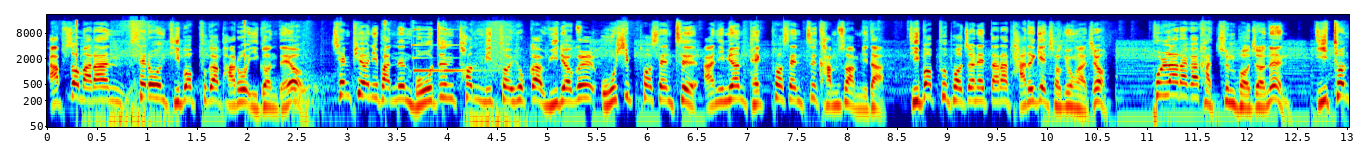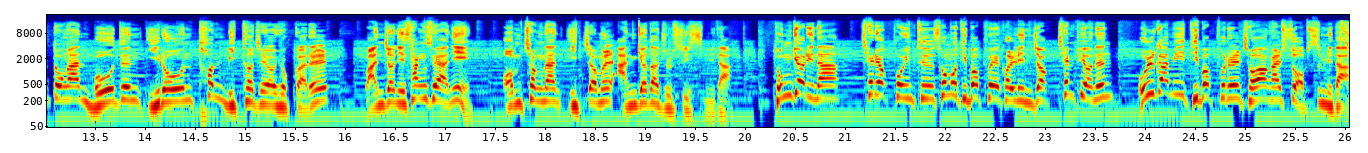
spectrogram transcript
앞서 말한 새로운 디버프가 바로 이건데요. 챔피언이 받는 모든 턴 미터 효과 위력을 50% 아니면 100% 감소합니다. 디버프 버전에 따라 다르게 적용하죠. 폴라라가 갖춘 버전은 2턴 동안 모든 이로운 턴 미터 제어 효과를 완전히 상쇄하니 엄청난 이점을 안겨다 줄 수 있습니다. 동결이나 체력 포인트 소모 디버프에 걸린 적 챔피언은 올가미 디버프를 저항할 수 없습니다.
